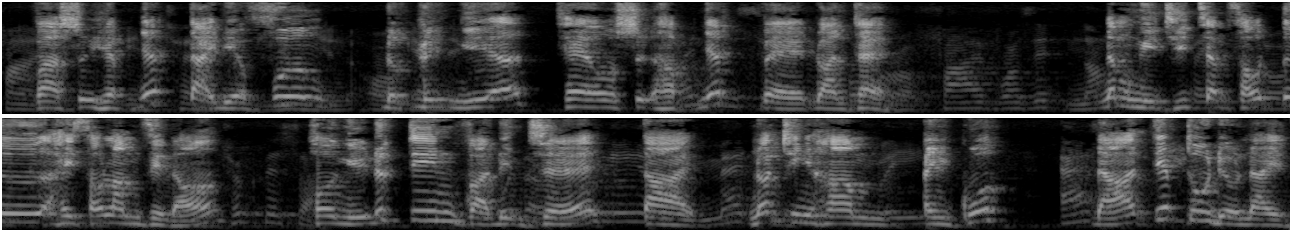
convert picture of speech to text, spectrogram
và sự hiệp nhất tại địa phương được định nghĩa theo sự hợp nhất về đoàn thể. Năm 1964 hay 65 gì đó, Hội nghị Đức tin và định chế tại Nottingham, Anh Quốc đã tiếp thu điều này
